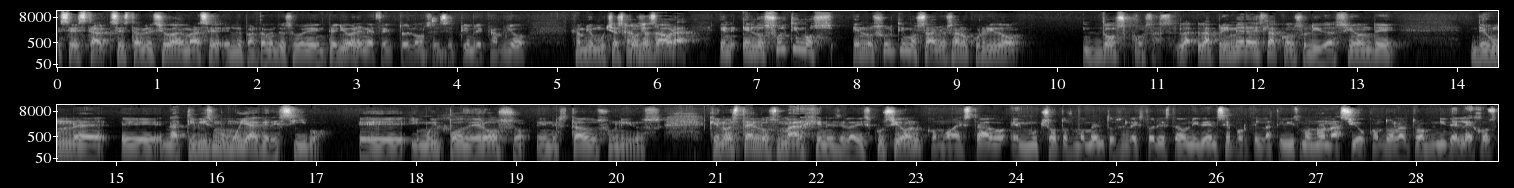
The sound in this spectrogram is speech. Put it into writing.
Se, estableció además el Departamento de Seguridad Interior. En efecto, el 11 de septiembre cambió, cambió muchas cosas. Ahora, en, los últimos, en los últimos años han ocurrido dos cosas. La, primera es la consolidación de, de un eh, eh, nativismo muy agresivo eh, y muy poderoso en Estados Unidos, que no está en los márgenes de la discusión, como ha estado en muchos otros momentos en la historia estadounidense, porque el nativismo no nació con Donald Trump ni de lejos.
